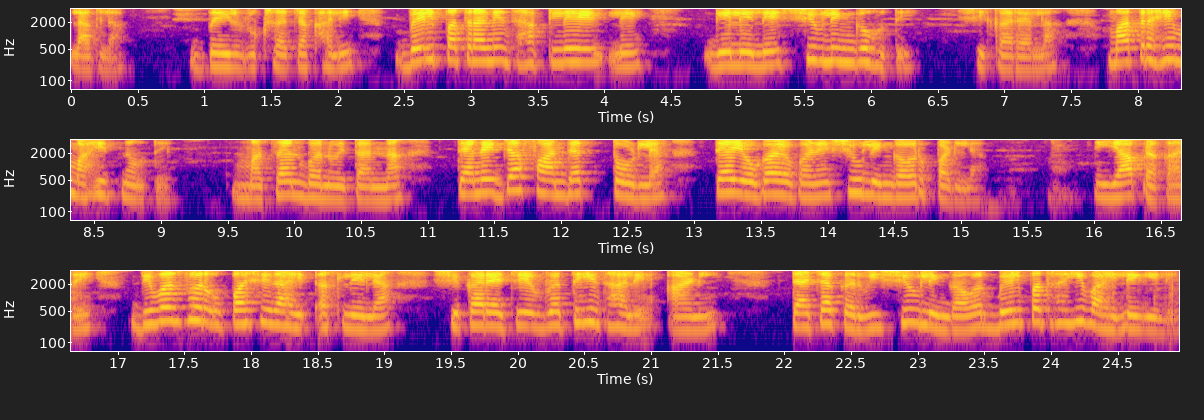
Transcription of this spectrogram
लागला. बेलवृक्षाच्या खाली बेलपत्राने झाकलेले गेलेले शिवलिंग होते शिकाऱ्याला. मात्र हे माहीत नव्हते. मचाण बनविताना त्याने ज्या फांद्या तोडल्या त्या योगायोगाने शिवलिंगावर पडल्या. या प्रकारे दिवसभर उपाशी राहीत असलेल्या शिकाऱ्याचे व्रतही झाले आणि त्याच्या करवी शिवलिंगावर बेलपत्रही वाहिले गेले.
